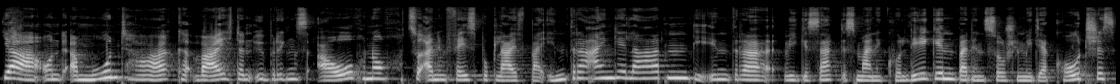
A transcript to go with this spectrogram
Ja, und am Montag war ich dann übrigens auch noch zu einem Facebook Live bei Intra eingeladen. Die Intra, wie gesagt, ist meine Kollegin bei den Social Media Coaches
